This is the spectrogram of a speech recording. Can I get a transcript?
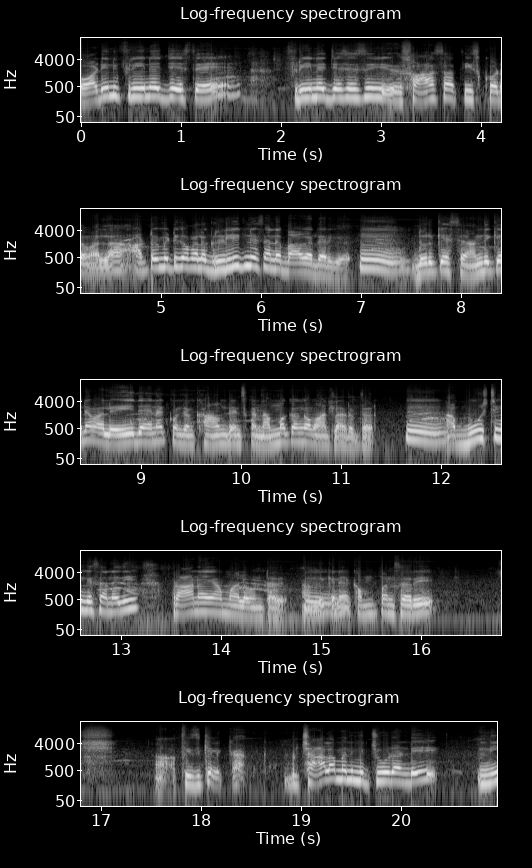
బాడీని ఫ్రీనేజ్ చేస్తే ఫ్రీనేజ్ చేసేసి శ్వాస తీసుకోవడం వల్ల ఆటోమేటిక్గా వాళ్ళకి రిలీఫ్నెస్ అనేది బాగా జరిగేది. దొరికేస్తుంది. అందుకనే వాళ్ళు ఏదైనా కొంచెం కాన్ఫిడెన్స్గా నమ్మకంగా మాట్లాడతారు. ఆ బూస్టింగ్నెస్ అనేది ప్రాణాయామాలో ఉంటుంది. అందుకనే కంపల్సరీ ఫిజికల్ ఇప్పుడు చాలా మంది మీరు చూడండి నీ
